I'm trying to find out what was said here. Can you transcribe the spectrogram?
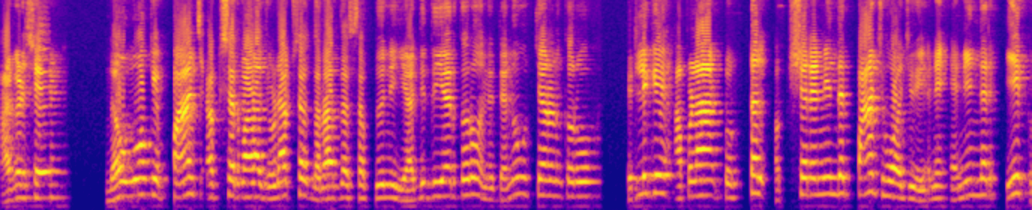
આગળ છે, નવમો કે પાંચ અક્ષર વાળા જોડાક્ષર ધરાવતા શબ્દોની યાદી તૈયાર કરો અને તેનું ઉચ્ચારણ કરો. એટલે કે આપણા ટોટલ અક્ષર એની અંદર પાંચ હોવા જોઈએ અને એની અંદર એક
